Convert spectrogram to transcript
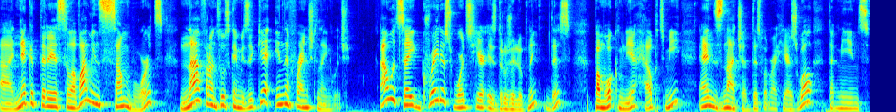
Uh, некоторые слова means some words на французском языке in the French language. I would say greatest words here is дружелюбный, this, помог мне, helped me, and значит, this word right here as well, that means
